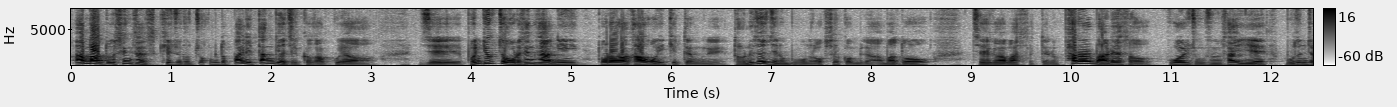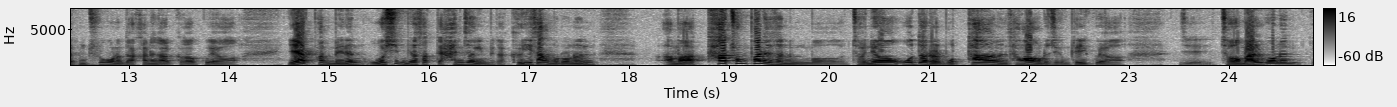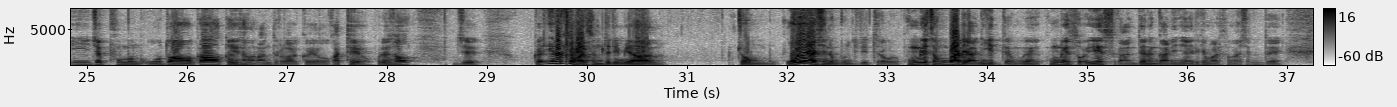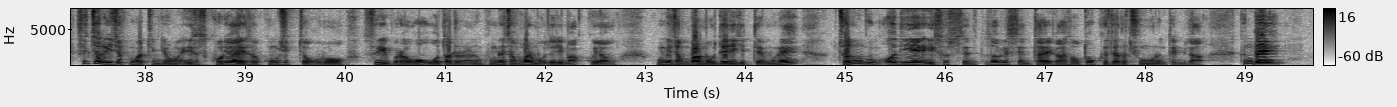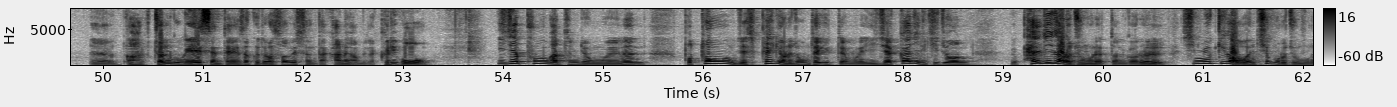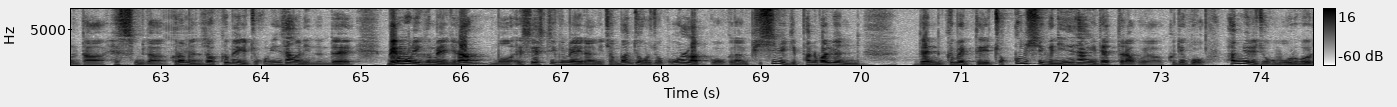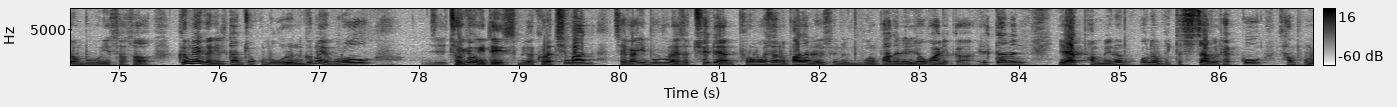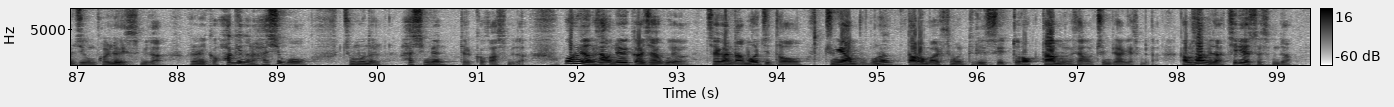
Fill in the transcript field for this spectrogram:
아마도 생산 스케줄은 조금 더 빨리 당겨질 것 같고요. 이제 본격적으로 생산이 돌아가고 있기 때문에 더 늦어지는 부분은 없을 겁니다. 아마도 제가 봤을 때는 8월 말에서 9월 중순 사이에 모든 제품 출고는 다 가능할 것 같고요. 예약 판매는 56대 한정입니다. 그 이상으로는 아마 타 총판에서는 뭐 전혀 오더를 못하는 상황으로 지금 돼 있고요. 이제 저 말고는 이 제품은 오더가 더 이상은 안 들어갈 것 같아요. 그래서 이제 그러니까 이렇게 말씀드리면 좀 오해하시는 분들이 있더라고요. 국내 정발이 아니기 때문에 국내에서 AS가 안 되는 거 아니냐 이렇게 말씀하시는데 실제로 이 제품 같은 경우에 ASUS 코리아에서 공식적으로 수입을 하고 오더를 하는 국내 정발 모델이 맞고요. 국내 정발 모델이기 때문에 전국 어디에 ASUS 서비스 센터에 가서도 그대로 주문은 됩니다. 근데 에, 아, 전국 AS 센터에서 그대로 서비스는 다 가능합니다. 그리고 이 제품 같은 경우에는 보통 이제 스펙이 어느 정도 되기 때문에 이제까지 기존 8기가로 주문했던 거를 16기가 원칙으로 주문을 다 했습니다. 그러면서 금액이 조금 인상은 있는데 메모리 금액이랑 뭐 SSD 금액이랑 전반적으로 조금 올랐고 그다음에 PCB 기판 관련 된 금액들이 조금씩은 인상이 됐더라고요. 그리고 환율이 조금 오르고 이런 부분이 있어서 금액은 일단 조금 오른 금액으로 이제 적용이 되어 있습니다. 그렇지만 제가 이 부분에서 최대한 프로모션을 받아낼 수 있는 부분을 받아내려고 하니까 일단은 예약 판매는 오늘부터 시작을 했고 상품은 지금 걸려 있습니다. 그러니까 확인을 하시고 주문을 하시면 될 것 같습니다. 오늘 영상은 여기까지 하고요. 제가 나머지 더 중요한 부분은 따로 말씀을 드릴 수 있도록 다음 영상을 준비하겠습니다. 감사합니다. 진이었습니다.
